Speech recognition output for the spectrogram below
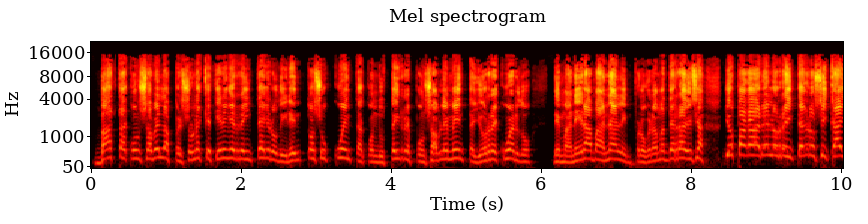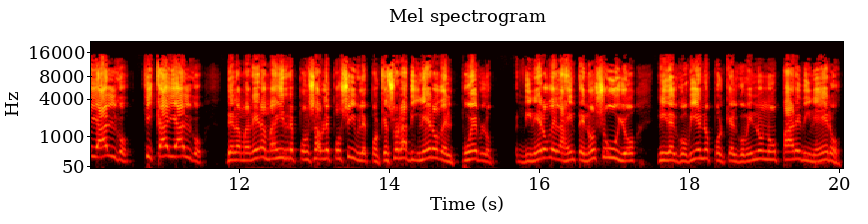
basta con saber las personas que tienen el reintegro directo a sus cuentas cuando usted irresponsablemente, yo recuerdo, de manera banal en programas de radio, decía, yo pagaré los reintegros si cae algo, si cae algo de la manera más irresponsable posible, porque eso era dinero del pueblo, dinero de la gente, no suyo ni del gobierno, porque el gobierno no pare dinero.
